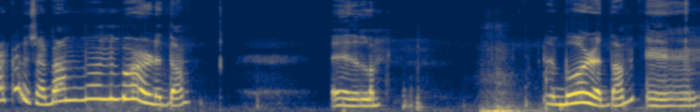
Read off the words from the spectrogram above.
Arkadaşlar ben bunu bu arada e, bu arada e,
